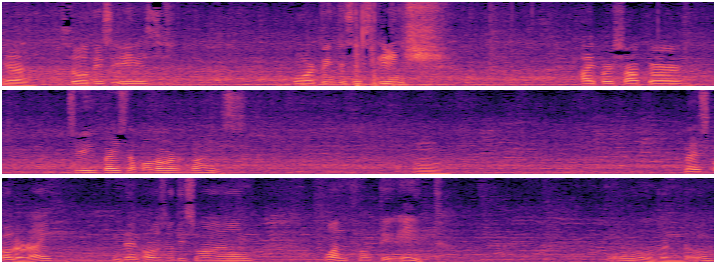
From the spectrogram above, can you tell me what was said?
Yeah, so this is for 26 inch hyper shocker. See guys, the color, nice. Mm. Nice color, right? And then also this one, 148. Oh, ganda oh.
